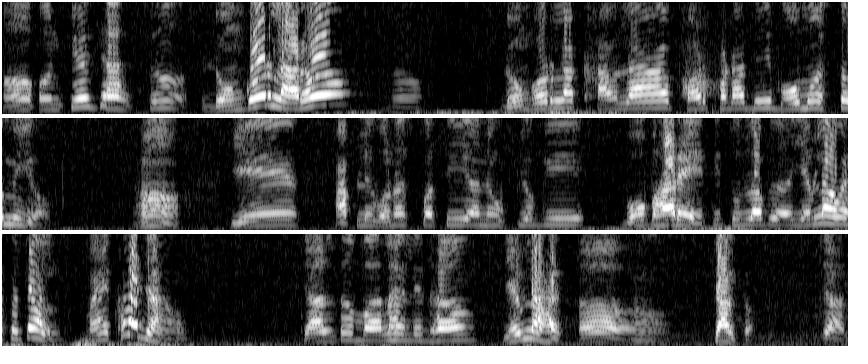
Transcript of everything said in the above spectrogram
હા પણ કે જાસ તો ડોંગર લારો ડોંગરલા ખાવલા ફળ ફળા દી બહુ મસ્ત મિયો. હા ये आपले वनस्पती आणि उपयोगी बो भार आहे ती तुला येवला हवं तर चल माय खा जा हा चालतं मला लिधाम येवला हास हा चालतं चाल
